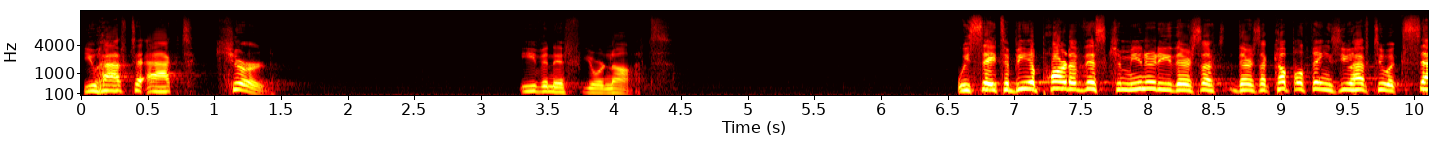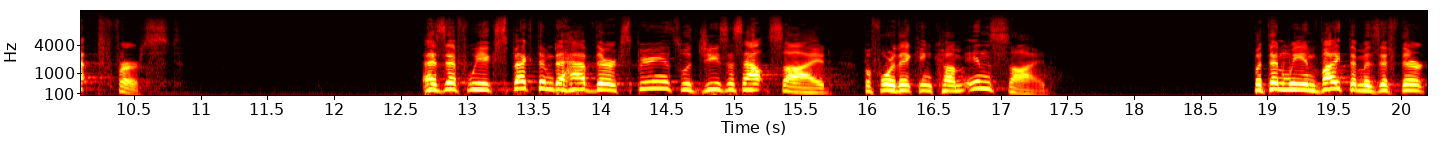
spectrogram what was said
you have to act cured, even if you're not. We say to be a part of this community, there's a, there's a couple things you have to accept first. As if we expect them to have their experience with Jesus outside before they can come inside. But then we invite them as if they're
